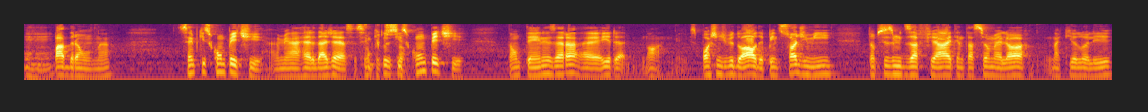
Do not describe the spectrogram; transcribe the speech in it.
uhum. padrão né? Sempre quis competir. A minha realidade é essa. Sempre quis competir. Então tênis era é, ir ó, esporte individual, depende só de mim. Então preciso me desafiar e tentar ser o melhor naquilo ali.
